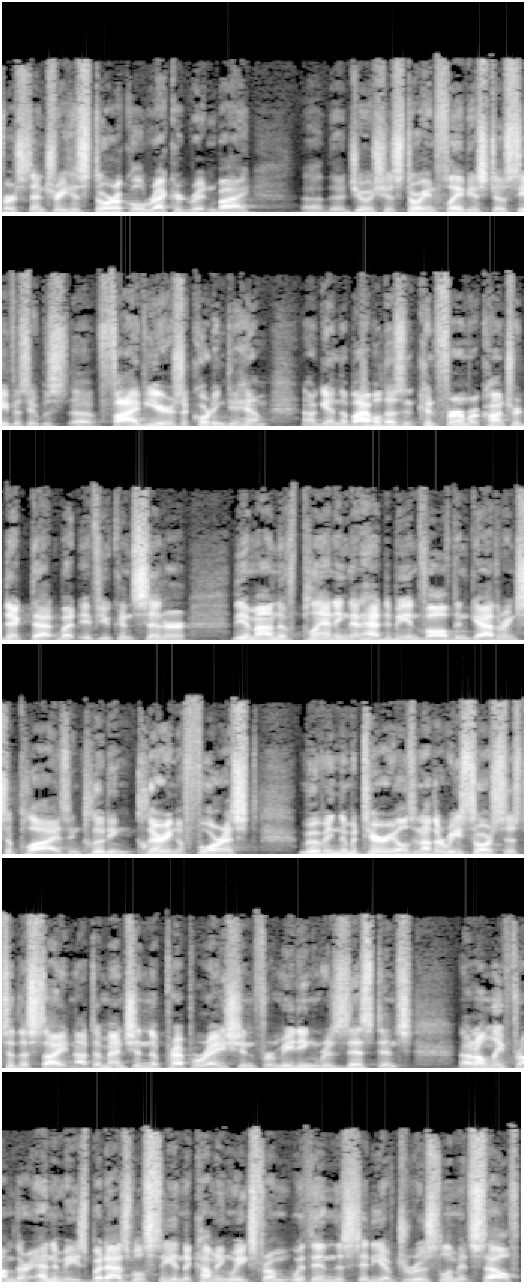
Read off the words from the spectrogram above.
first century historical record written by uh, the Jewish historian Flavius Josephus. It was uh, five years, according to him. Now, again, the Bible doesn't confirm or contradict that, but if you consider the amount of planning that had to be involved in gathering supplies, including clearing a forest, moving the materials and other resources to the site, not to mention the preparation for meeting resistance, not only from their enemies, but as we'll see in the coming weeks, from within the city of Jerusalem itself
